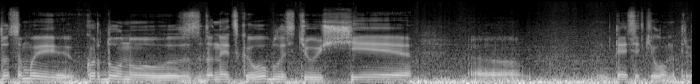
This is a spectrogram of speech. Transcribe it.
до самої кордону з Донецькою областю ще е, 10 кілометрів.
